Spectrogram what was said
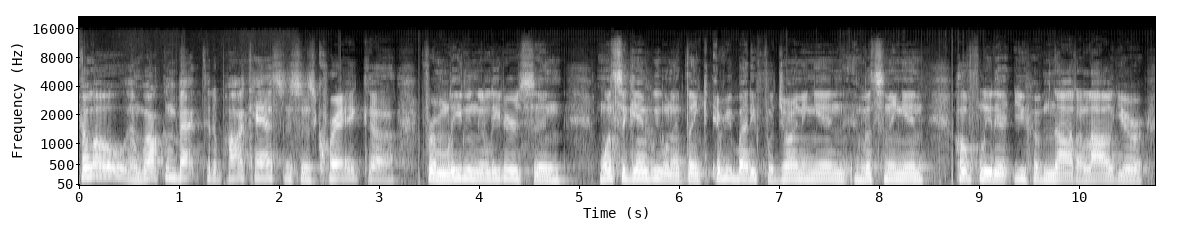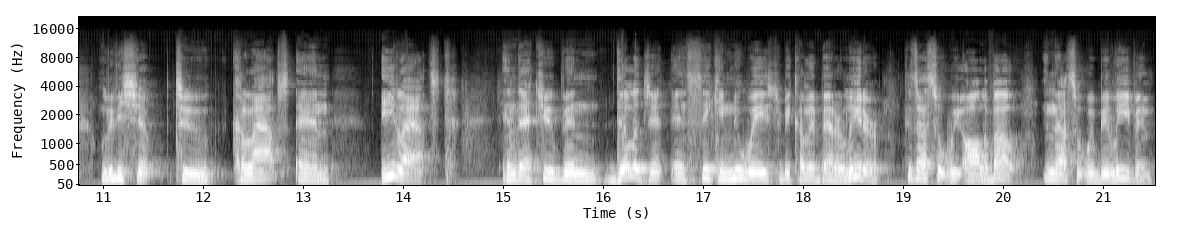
Hello and welcome back to the podcast. This is Craig uh, from Leading the Leaders. And once again, we want to thank everybody for joining in and listening in. Hopefully, that you have not allowed your leadership to collapse and elapsed, and that you've been diligent in seeking new ways to become a better leader, because that's what we're all about, and that's what we believe in.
